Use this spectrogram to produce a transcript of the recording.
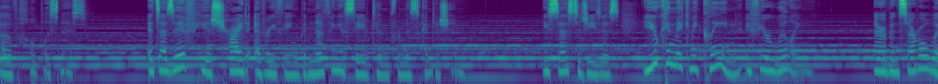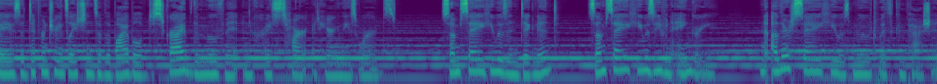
of hopelessness. It's as if he has tried everything, but nothing has saved him from his condition. He says to Jesus, You can make me clean if you're willing. There have been several ways that different translations of the Bible have described the movement in Christ's heart at hearing these words. Some say he was indignant, some say he was even angry and others say he was moved with compassion.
